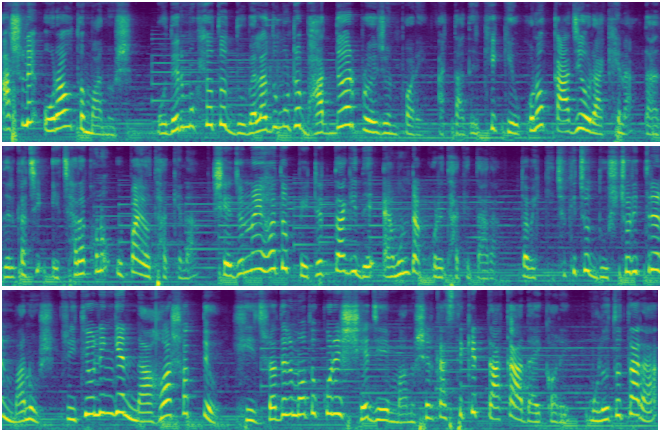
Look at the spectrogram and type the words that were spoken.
আসলে ওরাও তো মানুষ। ওদের মুখেও তো দুবেলা দুমুঠো ভাত দেওয়ার প্রয়োজন পড়ে, আর তাদেরকে কেউ কোনো কাজেও রাখে না। তাদের কাছে এছাড়া কোনো উপায়ও থাকে না। সেজন্যই হয়তো পেটের তাগিদে এমনটা করে থাকে তারা। তবে কিছু কিছু দুশ্চরিত্রের মানুষ তৃতীয় লিঙ্গের না হওয়া সত্ত্বেও হিজড়াদের মতো করে সেজে মানুষের কাছ থেকে টাকা আদায় করে। মূলত তারা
